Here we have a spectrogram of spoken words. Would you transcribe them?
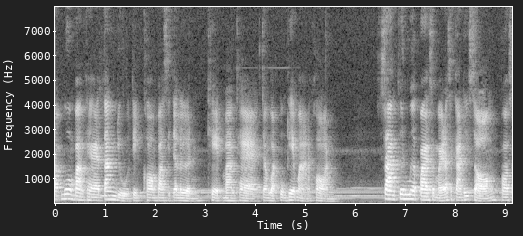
ัดม่วงบางแคตั้งอยู่ติดคลองภาษีเจริญ เขตบางแค จังหวัดกรุงเทพมหานคร สร้างขึ้นเมื่อปลายสมัยรัชกาลที่ 2 พศ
